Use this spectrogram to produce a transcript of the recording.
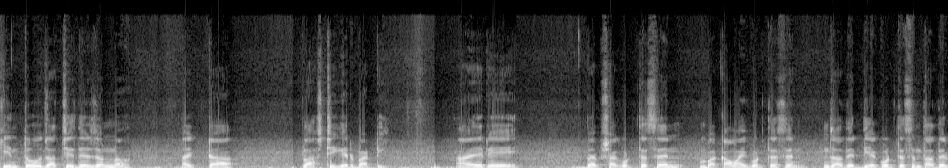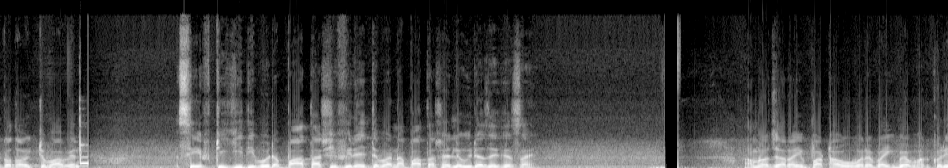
কিন্তু যাত্রীদের জন্য একটা প্লাস্টিকের বাটি। আয় রে। ব্যবসা করতেছেন বা কামাই করতেছেন, যাদের দিয়ে করতেছেন তাদের কথাও একটু ভাবেন। সেফটি কী দিব? ওইটা বাতাসই ফিরাইতে পারে না, বাতাস আইলে উইরা যাইতে চায়। আমরা যারাই পাঠা ওভারে বাইক ব্যবহার করি,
